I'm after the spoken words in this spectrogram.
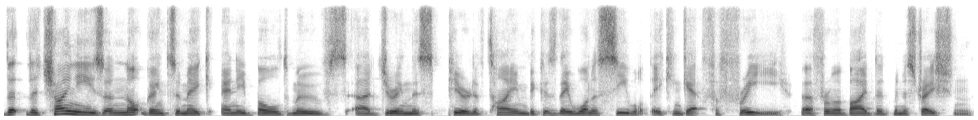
that the Chinese are not going to make any bold moves uh, during this period of time because they want to see what they can get for free uh, from a Biden administration.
